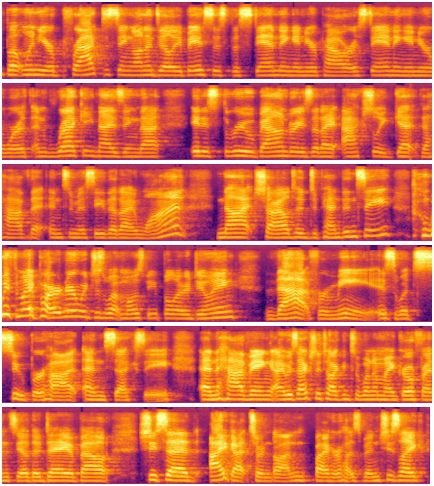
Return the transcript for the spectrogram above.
but when you're practicing on a daily basis the standing in your power standing in your worth and recognizing that it is through boundaries that i actually get to have that intimacy that i want not childhood dependency with my partner which is what most people are doing. That for me is what's super hot and sexy. And having i was actually talking to one of my girlfriends the other day about she said i got turned on by her husband. She's like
